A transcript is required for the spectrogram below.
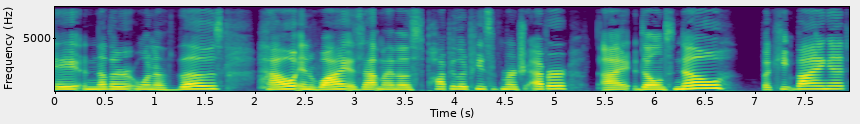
a, another one of those. How and why is that my most popular piece of merch ever? I don't know, but keep buying it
